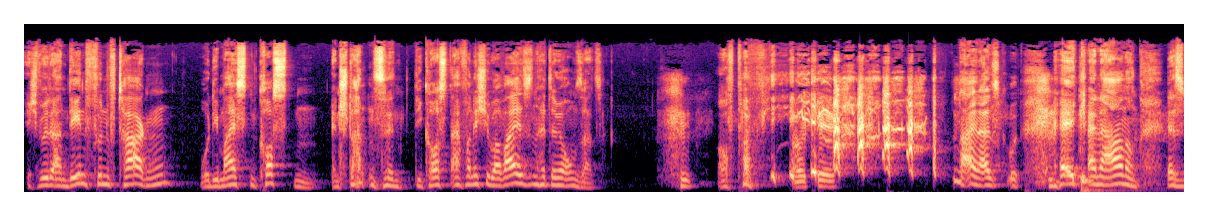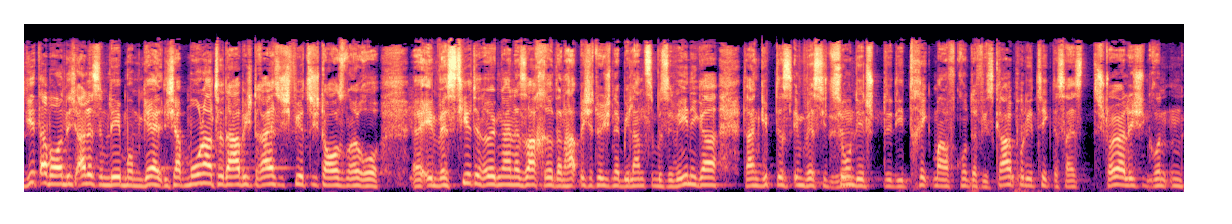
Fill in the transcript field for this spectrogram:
Ich würde an den fünf Tagen, wo die meisten Kosten entstanden sind, die Kosten einfach nicht überweisen, hätte mehr Umsatz. Auf Papier. Okay. Nein, alles gut. Hey, keine Ahnung. Es geht aber auch nicht alles im Leben um Geld. Ich habe Monate, da habe ich 30, 40.000 Euro äh, investiert in irgendeine Sache. Dann habe ich natürlich in der Bilanz ein bisschen weniger. Dann gibt es Investitionen, mhm. die, die trägt man aufgrund der Fiskalpolitik, das heißt steuerlichen Gründen.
